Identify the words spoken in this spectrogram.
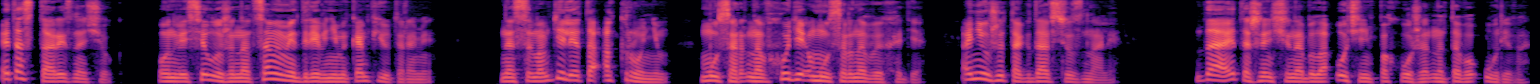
Это старый значок. Он висел уже над самыми древними компьютерами. На самом деле это акроним «мусор на входе, мусор на выходе». Они уже тогда все знали. Да, эта женщина была очень похожа на того Урева.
